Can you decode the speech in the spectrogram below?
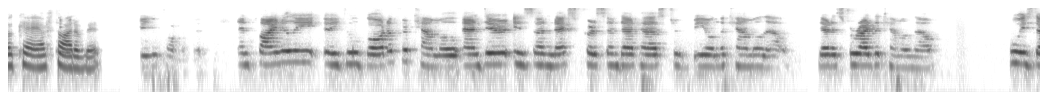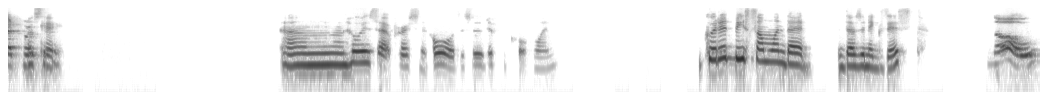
Okay, I've thought of it. Okay, you thought of it. And finally, uh, you got off your camel, and there is a next person that has to be on the camel now. That is to ride the camel now. Who is that person? Okay. Um, who is that person? Oh, this is a difficult one could it be someone that doesn't exist? No.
